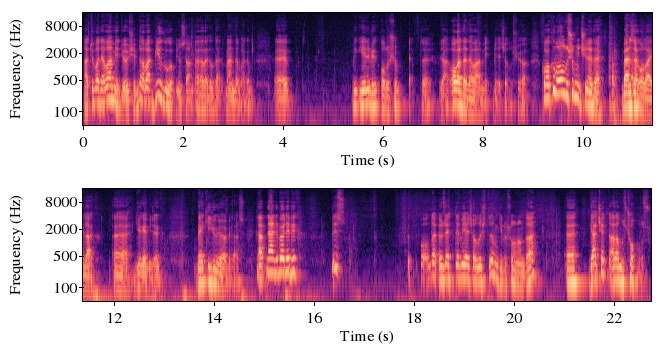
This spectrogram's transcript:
Ha, TÜBA devam ediyor şimdi ama bir grup insan aralarında ben de varım. E, yeni bir oluşum yaptı. Yani orada devam etmeye çalışıyor. Korkuma oluşum içine de benzer olaylar e, girebilir. Belki giriyor biraz. Yani böyle bir biz orada özetlemeye çalıştığım gibi sonunda e, gerçekle aramız çok bozuk.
